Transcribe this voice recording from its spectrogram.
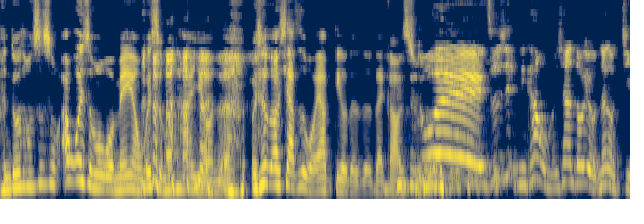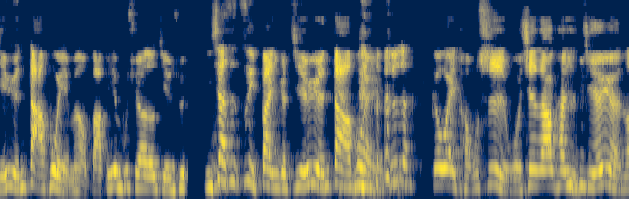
很多同事说啊，为什么我没有？为什么他有呢？我就说下次我要丢的时候再告诉你。对，直接你看我们现在都有那种结缘大会，有没有？把别人不需要都结缘出去。你下次自己办一个结缘大会，就是各位同事，我现在要开始结缘喽。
